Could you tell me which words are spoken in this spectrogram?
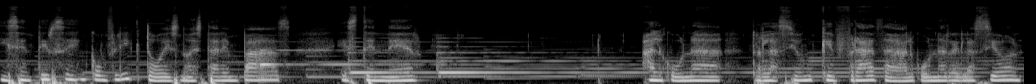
y sentirse en conflicto es no estar en paz, es tener alguna relación quebrada, alguna relación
